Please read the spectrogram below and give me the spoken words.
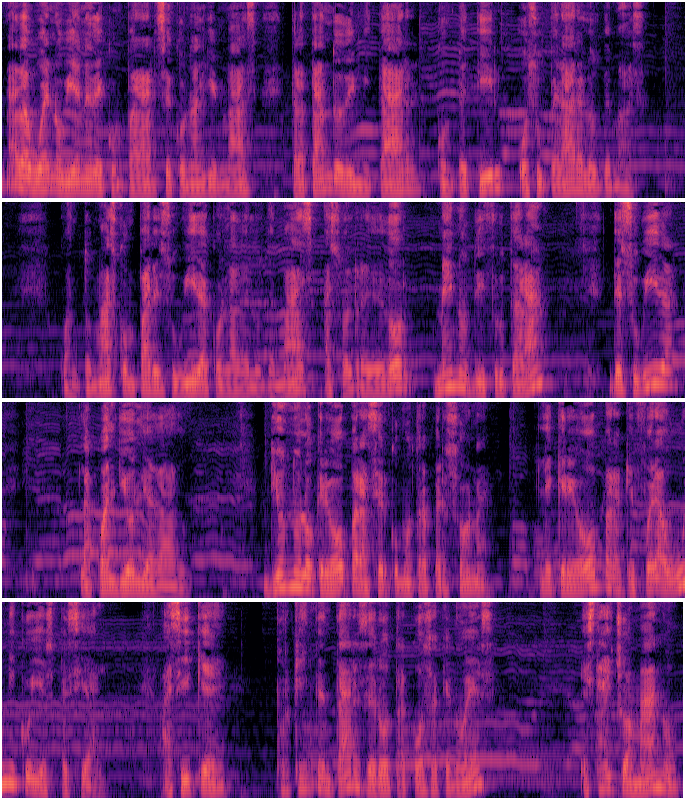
Nada bueno viene de compararse con alguien más tratando de imitar, competir o superar a los demás. Cuanto más compare su vida con la de los demás a su alrededor, menos disfrutará de su vida, la cual Dios le ha dado. Dios no lo creó para ser como otra persona, le creó para que fuera único y especial. Así que, ¿por qué intentar ser otra cosa que no es? Está hecho a mano,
